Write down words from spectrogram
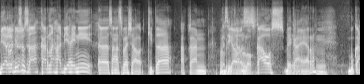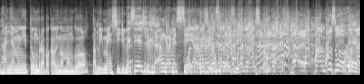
Biar lebih susah karena hadiah ini eh, sangat spesial. Kita akan memberikan kaos. lo kaos BKR. Bukan hanya menghitung berapa kali ngomong gol, tapi Messi juga. Messi-nya juga. Angkara Messi. Angkara Messi, Wonder Messi, Wonder Messi, Messi. Mampus lo. Iya.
